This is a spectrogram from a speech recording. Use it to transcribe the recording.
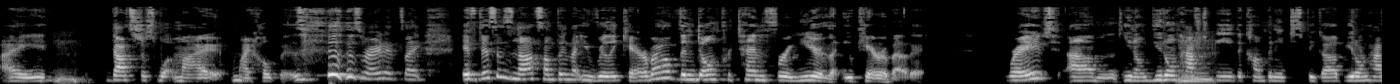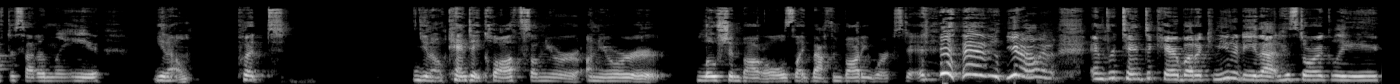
I mm. that's just what my my hope is, is right? It's like if this is not something that you really care about, then don't pretend for a year that you care about it right? Um, you know, you don't have mm. to be the company to speak up. You don't have to suddenly, you know, put, you know, kente cloths on your, on your lotion bottles like Bath and Body Works did, you know, and, and pretend to care about a community that historically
